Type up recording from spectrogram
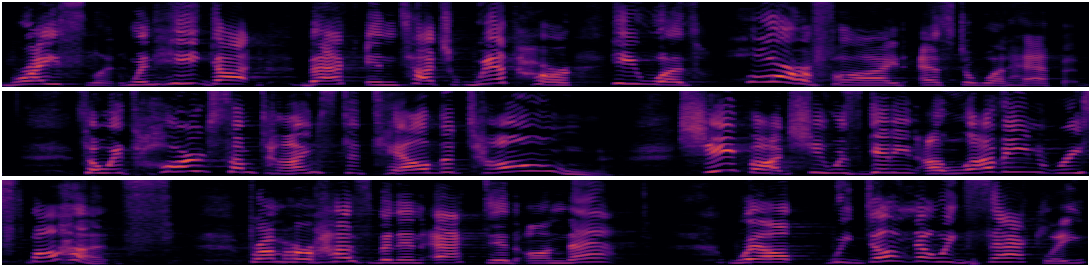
bracelet. When he got back in touch with her, he was horrified as to what happened. So it's hard sometimes to tell the tone. She thought she was getting a loving response from her husband and acted on that. Well, we don't know exactly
